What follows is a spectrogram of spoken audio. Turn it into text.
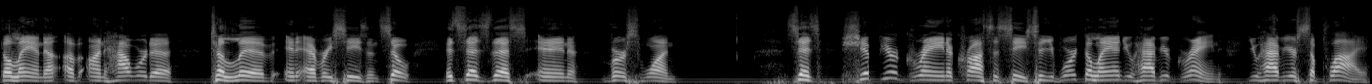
the land, of, on how we're to, to live in every season. So it says this in verse 1. Says, Ship your grain across the sea. So you've worked the land, you have your grain, you have your supply,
